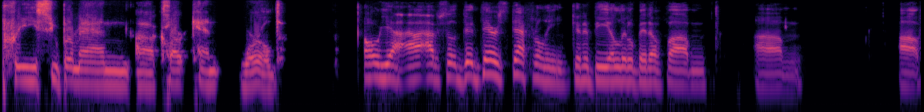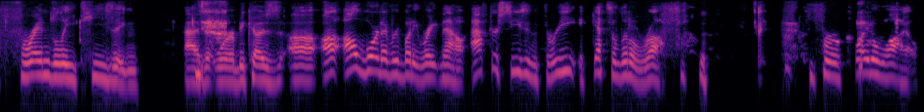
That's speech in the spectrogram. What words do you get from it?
pre Superman uh, Clark Kent world. Oh yeah, absolutely. There's definitely going to be a little bit of um, um, uh, friendly teasing as it were, because uh, I'll, I'll warn everybody right now. After season three, it gets a little rough for quite a while.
